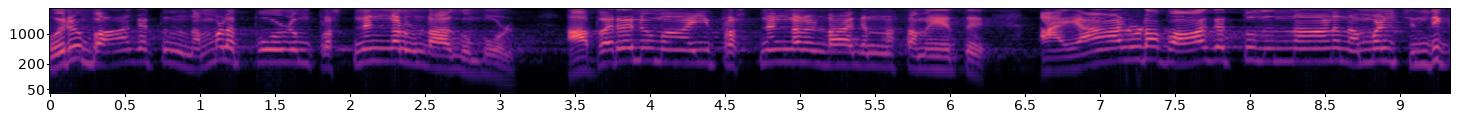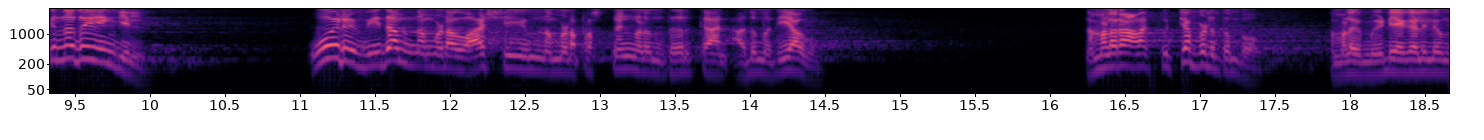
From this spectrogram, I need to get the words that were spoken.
ഒരു ഭാഗത്ത് നമ്മളെപ്പോഴും പ്രശ്നങ്ങൾ ഉണ്ടാകുമ്പോൾ അപരനുമായി പ്രശ്നങ്ങൾ ഉണ്ടാകുന്ന സമയത്ത് അയാളുടെ ഭാഗത്തു നിന്നാണ് നമ്മൾ ചിന്തിക്കുന്നത് എങ്കിൽ ഒരു വിധം നമ്മുടെ വാശിയും നമ്മുടെ പ്രശ്നങ്ങളും തീർക്കാൻ അത് മതിയാകും. നമ്മളൊരാളെ കുറ്റപ്പെടുത്തുമ്പോൾ നമ്മൾ മീഡിയകളിലും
